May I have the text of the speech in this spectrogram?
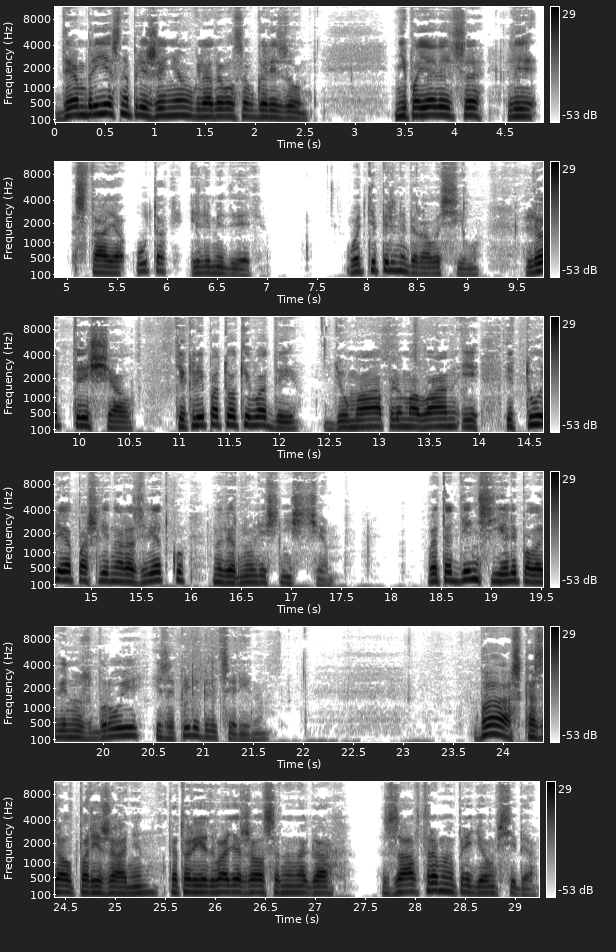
Дембрие с напряжением вглядывался в горизонт. Не появится ли стая уток или медведь? Вот теперь набирала силу. Лед трещал, текли потоки воды. Дюма, Плюмован и Итурия пошли на разведку, но вернулись ни с чем. В этот день съели половину сбруи и запили глицерином. «Ба!» — сказал парижанин, который едва держался на ногах. «Завтра мы придем в себя».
